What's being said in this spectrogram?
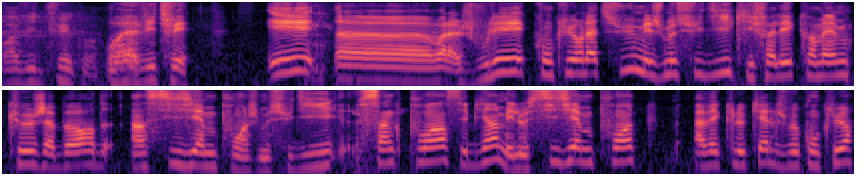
Ouais, vite fait, quoi. Ouais, vite fait. Et euh, voilà, je voulais conclure là-dessus, mais je me suis dit qu'il fallait quand même que j'aborde un sixième point. Je me suis dit, cinq points, c'est bien, mais le sixième point avec lequel je veux conclure,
